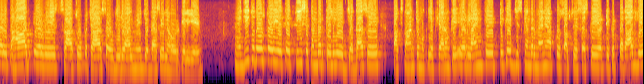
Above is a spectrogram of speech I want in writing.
और इतिहाद एयरवेज 750 सऊदी रियाल में जद्दा से लाहौर के लिए। जी तो दोस्तों, ये थे 30 सितंबर के लिए जद्दा से पाकिस्तान के मुख्तलिफ़ शहरों के एयरलाइन के टिकट, जिसके अंदर मैंने आपको सबसे सस्ते एयर टिकट बता दिए।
